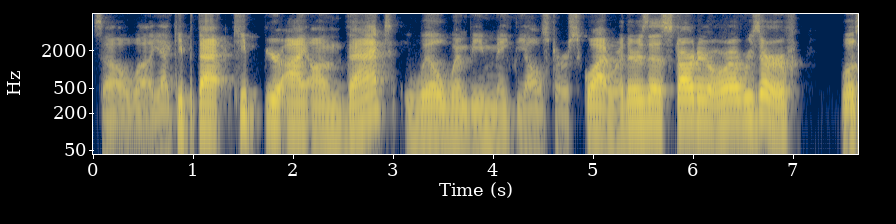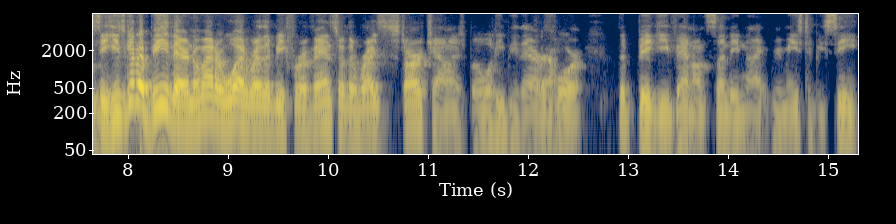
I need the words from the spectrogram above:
So uh, yeah, keep that. Keep your eye on that. Will Wemby make the All Star squad? Whether it's a starter or a reserve, we'll Mhm. see. He's going to be there no matter what, whether it be for events or the Rising Star Challenge. But will he be there for the big event on Sunday night? Remains to be seen.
